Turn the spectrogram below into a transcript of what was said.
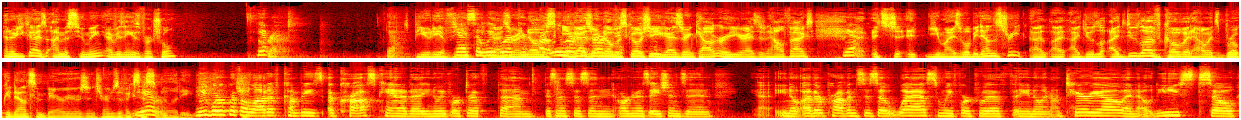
And are you guys i'm assuming everything is virtual? Yep. correct yeah. It's beauty of Yeah, you, so you guys are in Nova, we you guys are in Nova Scotia, you guys are in Calgary, you guys are in Halifax. Yeah. It's just, it, you might as well be down the street. I, I, I do I do love COVID how it's broken down some barriers in terms of accessibility. Yeah, we work with a lot of companies across Canada. You know, we've worked with um, businesses and organizations in uh, you know other provinces out west, and we've worked with you know in Ontario and out east. So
